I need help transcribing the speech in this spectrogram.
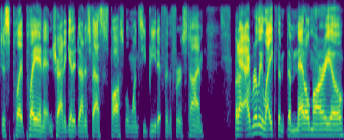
just play playing it and trying to get it done as fast as possible once you beat it for the first time but i, I really like the, the metal mario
